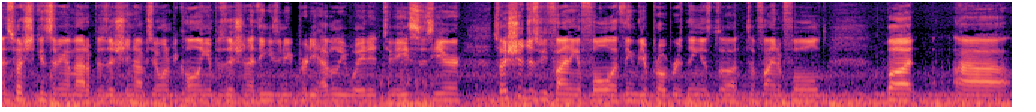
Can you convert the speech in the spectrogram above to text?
especially considering I'm out of position. Obviously, I want to be calling in position. I think he's going to be pretty heavily weighted to aces here. So I should just be finding a fold. I think the appropriate thing is to, to find a fold. But uh,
